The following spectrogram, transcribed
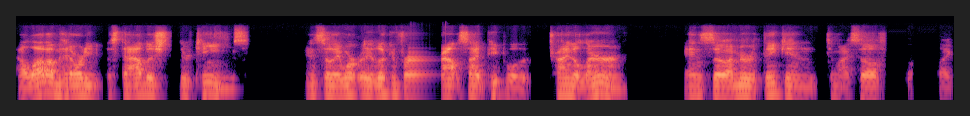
and a lot of them had already established their teams, and so they weren't really looking for outside people trying to learn. And so I remember thinking to myself, like,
